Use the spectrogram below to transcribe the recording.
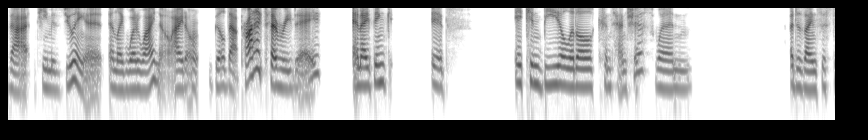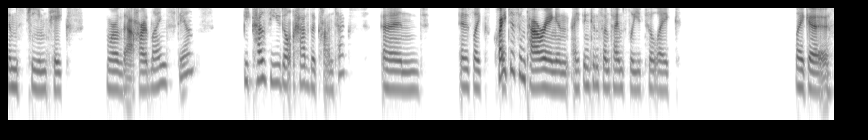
that team is doing it and like what do I know? I don't build that product every day. And I think it's it can be a little contentious when a design systems team takes more of that hardline stance because you don't have the context and it is like quite disempowering and i think can sometimes lead to like like a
